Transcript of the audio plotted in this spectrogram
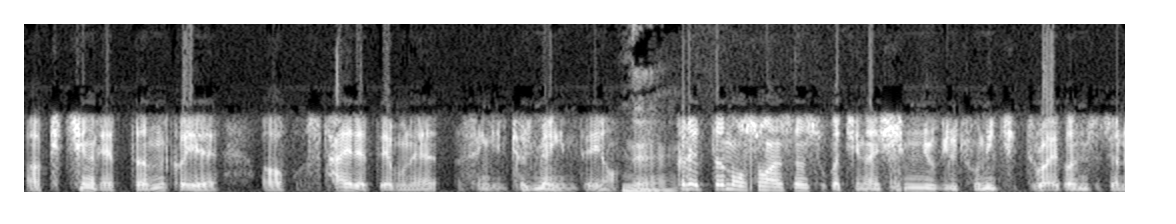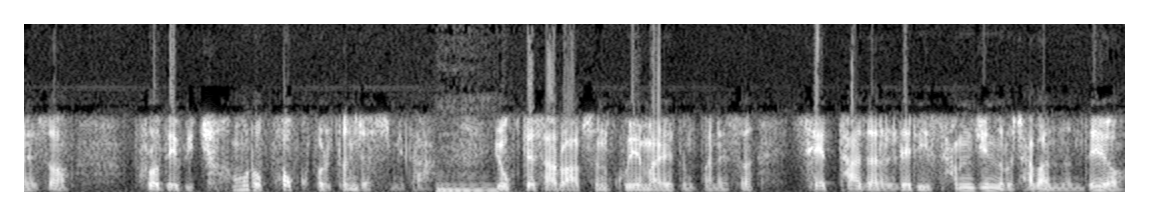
어, 피칭을 했던 그의 어, 스타일 때문에 생긴 별명인데요. 네. 그랬던 오승환 선수가 지난 16일 주니치 드래건즈전에서 프로 데뷔 처음으로 포크볼을 던졌습니다. 음. 6대 4로 앞선 9회 말 등판에서 세 타자를 내리 삼진으로 잡았는데요.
